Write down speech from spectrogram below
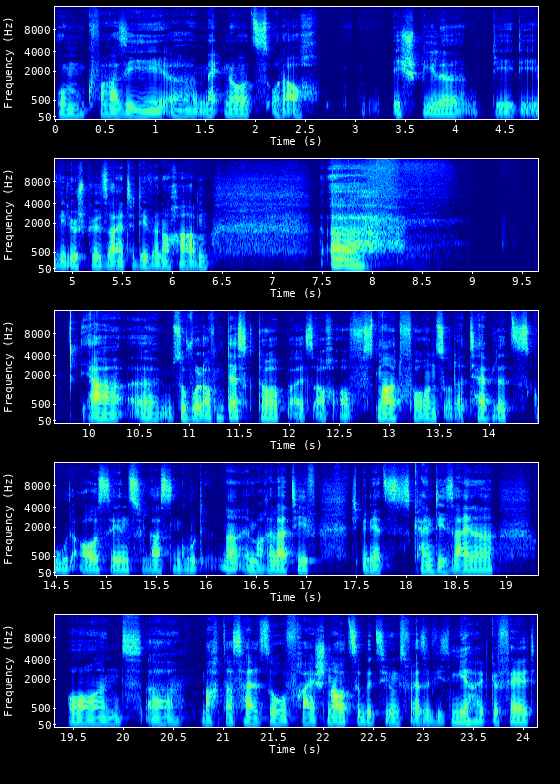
um quasi äh, MacNotes oder auch ich spiele, die, die Videospielseite, die wir noch haben, äh, ja, äh, sowohl auf dem Desktop als auch auf Smartphones oder Tablets gut aussehen zu lassen. Gut, ne, immer relativ. Ich bin jetzt kein Designer und äh, mache das halt so frei Schnauze, beziehungsweise wie es mir halt gefällt.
